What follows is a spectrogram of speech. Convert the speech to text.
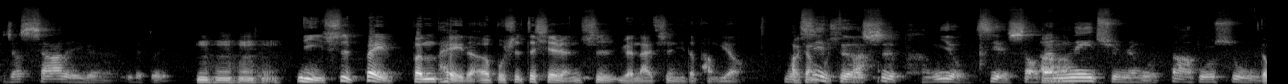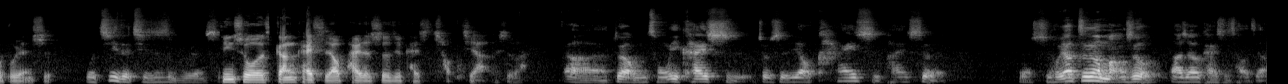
比较瞎的一个一个队，嗯哼哼哼，你是被分配的，而不是这些人是原来是你的朋友。我记得是朋友介绍，啊但那一群人我大多数都不认识。我记得其实是不认识。听说刚开始要拍的时候就开始吵架了，是吧？啊、对啊，我们从一开始就是要开始拍摄的时候，要真要忙的时候，大家要开始吵架。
